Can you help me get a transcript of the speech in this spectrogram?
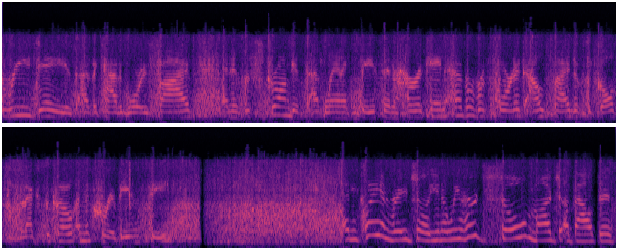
three days as a Category 5 and is the strongest Atlantic Basin hurricane ever recorded outside of the Gulf of Mexico and the Caribbean Sea. And Clay and Rachel, you know, we heard so much about this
